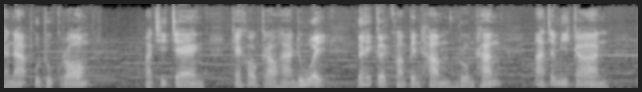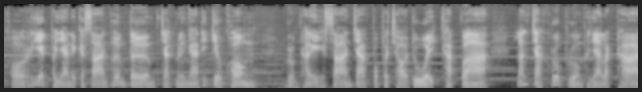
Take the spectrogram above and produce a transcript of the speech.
ฐานะผู้ถูกร้อง มาชี้แจง แก้ข้อกล่าวหาด้วย เพื่อให้เกิดความเป็นธรรม รวมทั้ง อาจจะมีการขอเรียกพยานเอกสารเพิ่มเติมจากหน่วยงานที่เกี่ยวข้อง รวมทั้งเอกสารจากปปชด้วยคาดว่า หลังจากรวบรวมพยานหลักฐาน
